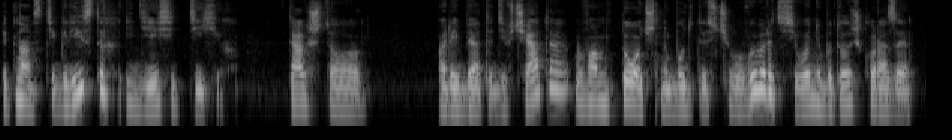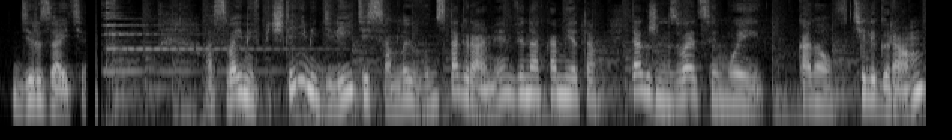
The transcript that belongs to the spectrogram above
15 игристых и 10 тихих. Так что Ребята, девчата, вам точно будет из чего выбрать сегодня бутылочку розе. Дерзайте. А своими впечатлениями делитесь со мной в Инстаграме «Вина Комета». Также называется и мой канал в Телеграм.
